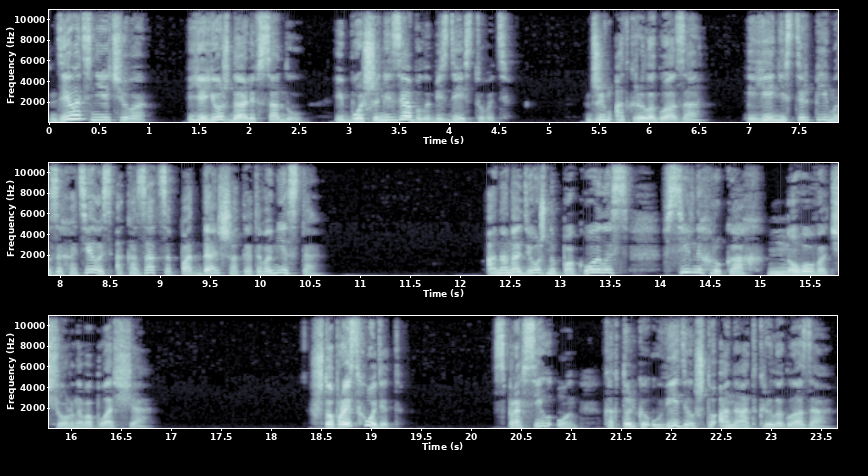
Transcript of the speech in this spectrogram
Делать нечего. Ее ждали в саду, и больше нельзя было бездействовать. Джим открыла глаза, и ей нестерпимо захотелось оказаться подальше от этого места. Она надежно покоилась в сильных руках нового черного плаща. «Что происходит?» – спросил он, как только увидел, что она открыла глаза.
